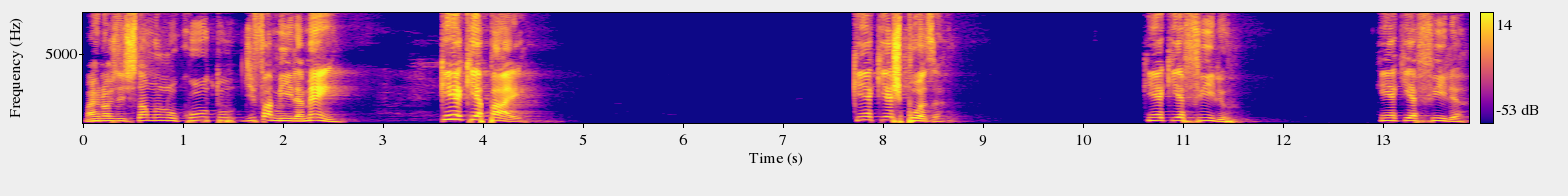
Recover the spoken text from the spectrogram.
Mas nós estamos no culto de família, amém? Quem aqui é pai? Quem aqui é esposa? Quem aqui é filho? Quem aqui é filha?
